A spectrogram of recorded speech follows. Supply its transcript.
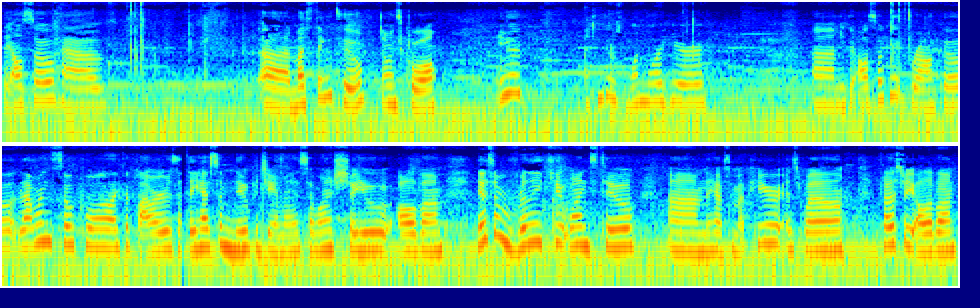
they also have uh, Mustang too. That one's cool. And I think there's one more here. Um, you can also get Bronco. That one's so cool. I like the flowers. They have some new pajamas. So I want to show you all of them. They have some really cute ones too. Um, they have some up here as well. So I'll show you all of them.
